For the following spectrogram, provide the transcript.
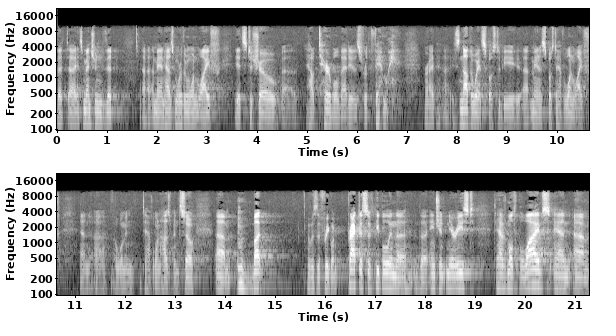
that uh, it's mentioned that uh, a man has more than one wife, it's to show uh, how terrible that is for the family, right? It's not the way it's supposed to be. A man is supposed to have one wife and uh, a woman to have one husband. So, um, but it was the frequent practice of people in the, the ancient Near East to have multiple wives, and um,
